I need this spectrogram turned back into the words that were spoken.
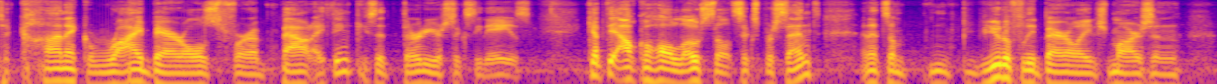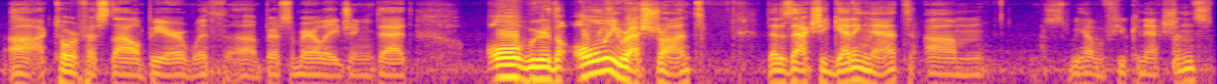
Taconic rye barrels for about, I think he said 30 or 60 days. Kept the alcohol low, still at 6%, and it's a beautifully barrel aged Marzen uh, Oktoberfest style beer with uh, some barrel aging that oh, we're the only restaurant that is actually getting that. Um, we have a few connections.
